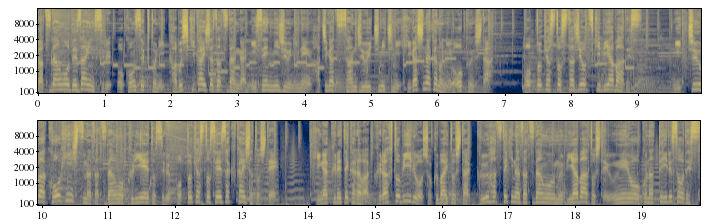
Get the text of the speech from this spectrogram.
雑談をデザインするをコンセプトに株式会社雑談が2022年8月31日に東中野にオープンしたポッドキャストスタジオ付きビアバーです。日中は高品質な雑談をクリエイトするポッドキャスト制作会社として日が暮れてからはクラフトビールを触媒とした偶発的な雑談を生むビアバーとして運営を行っているそうです。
